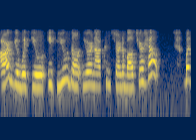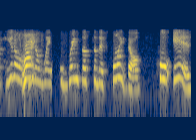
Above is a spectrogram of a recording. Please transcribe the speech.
argue with you if you don't. You're not concerned about your health. But you know, Right. you know, wait, it brings us to this point though. Who is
